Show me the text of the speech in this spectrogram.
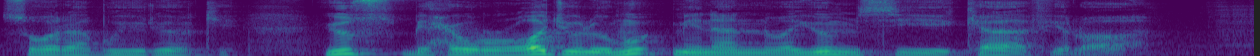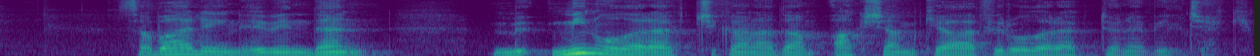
Sonra buyuruyor ki yusbihur raculu mu'minen ve yumsi kafira. Sabahleyin evinden mümin olarak çıkan adam akşam kafir olarak dönebilecek.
